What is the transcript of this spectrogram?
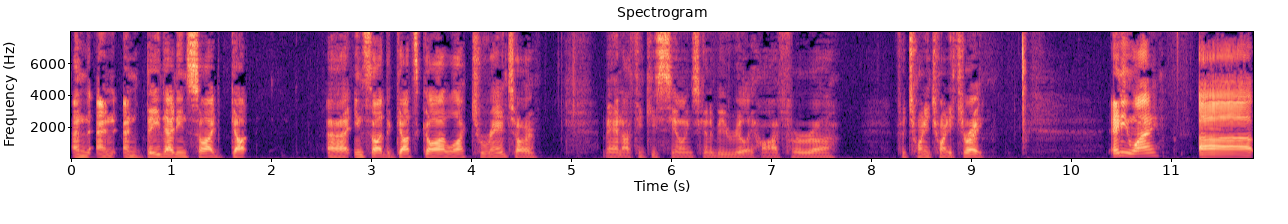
and, and, and be that inside gut, uh, inside the guts guy like Taranto, man, I think his ceiling is going to be really high for, uh, for 2023. Anyway, uh,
